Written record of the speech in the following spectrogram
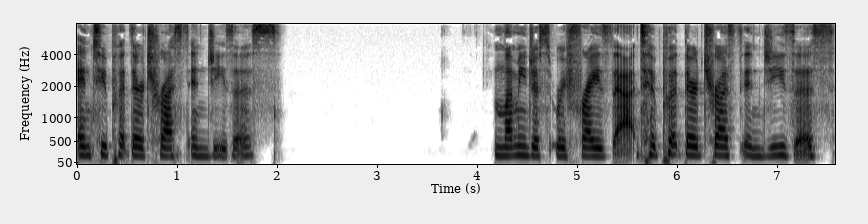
and to put their trust in Jesus. let me just rephrase that to put their trust in Jesus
